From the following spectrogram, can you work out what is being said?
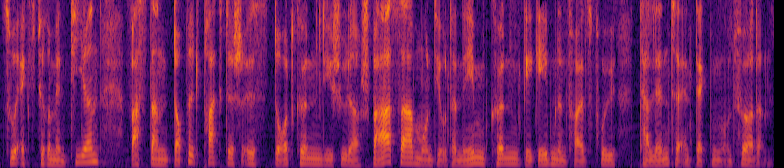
zu experimentieren, was dann doppelt praktisch ist. Dort können die Schüler Spaß haben und die Unternehmen können gegebenenfalls früh Talente entdecken und fördern.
